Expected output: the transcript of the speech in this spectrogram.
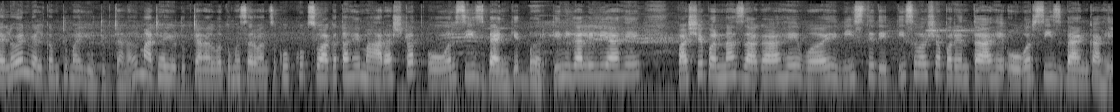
Hello and welcome to my YouTube channel माझ्या यूट्यूब चॅनलवर तुम्हा सर्वांचं खूप खूप स्वागत आहे. महाराष्ट्रात ओव्हरसीज बँकेत भरती निघालेली आहे. पाचशे पन्नास जागा आहे. वय वीस ते तेहतीस वर्षापर्यंत आहे. ओव्हरसीज बँक आहे.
